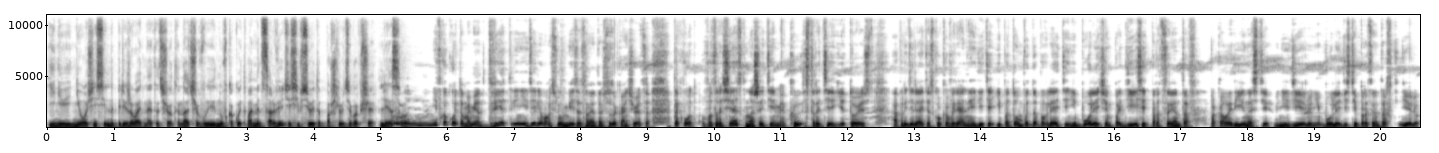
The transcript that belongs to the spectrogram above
и не, не очень сильно переживать на этот счет. Иначе вы ну, в какой-то момент сорветесь и все это пошлете вообще лесом. Ну, не в какой-то момент. Две-три недели, максимум месяц, и на этом все заканчивается. Так вот, возвращаясь к нашей теме, к стратегии. То есть, определяйте, сколько вы реально едите, и потом вы добавляете не более чем по 10% по калорийности в неделю, не более 10% в неделю.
